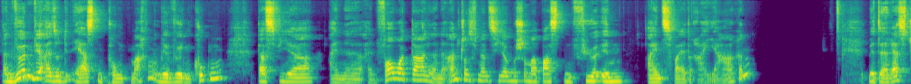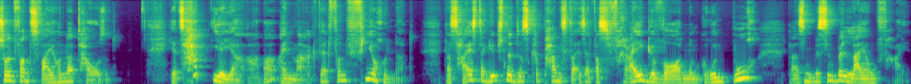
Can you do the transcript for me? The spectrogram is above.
Dann würden wir also den ersten Punkt machen. Wir würden gucken, dass wir eine, ein Forward-Darlehen, eine Anschlussfinanzierung schon mal basteln für in ein, zwei, drei Jahren mit der Restschuld von 200.000. Jetzt habt ihr ja aber einen Marktwert von 400. Das heißt, da gibt es eine Diskrepanz. Da ist etwas frei geworden im Grundbuch. Da ist ein bisschen Beleihung frei.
